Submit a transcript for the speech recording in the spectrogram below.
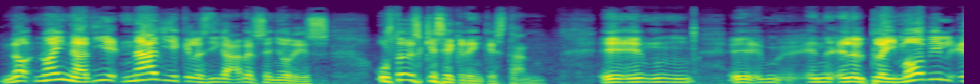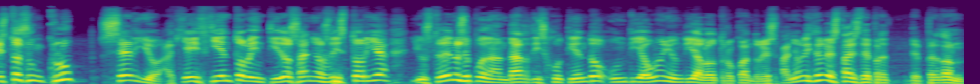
no, no hay nadie, nadie que les diga, a ver, señores, ¿ustedes qué se creen que están? Eh, eh, eh, en, en el Playmobil, esto es un club serio. Aquí hay 122 años de historia y ustedes no se pueden andar discutiendo un día uno y un día el otro. Cuando el español hizo el estáis de, perdón,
